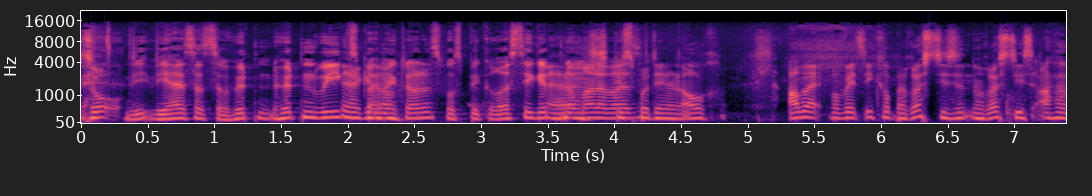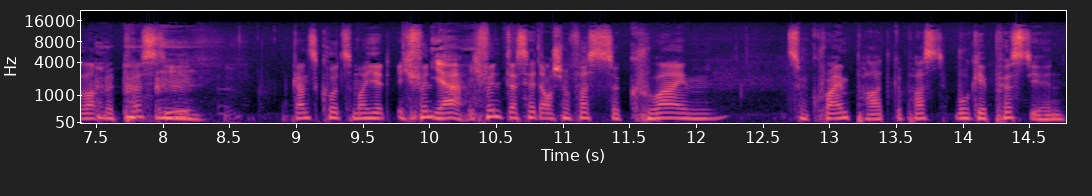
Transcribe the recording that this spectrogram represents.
So, Wie, wie heißt das so? Hütten, Hüttenweeks Ja, genau. bei McDonalds, wo es Big Rösti gibt äh, normalerweise? Das bei denen auch. Aber wo wir jetzt eh gerade bei Rösti sind, und Rösti ist abverwandt mit Pösti, ganz kurz mal hier, ich finde, Ja. ich finde, das hätte auch schon fast zur Crime, zum Crime-Part gepasst. Wo geht Pösti hin?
